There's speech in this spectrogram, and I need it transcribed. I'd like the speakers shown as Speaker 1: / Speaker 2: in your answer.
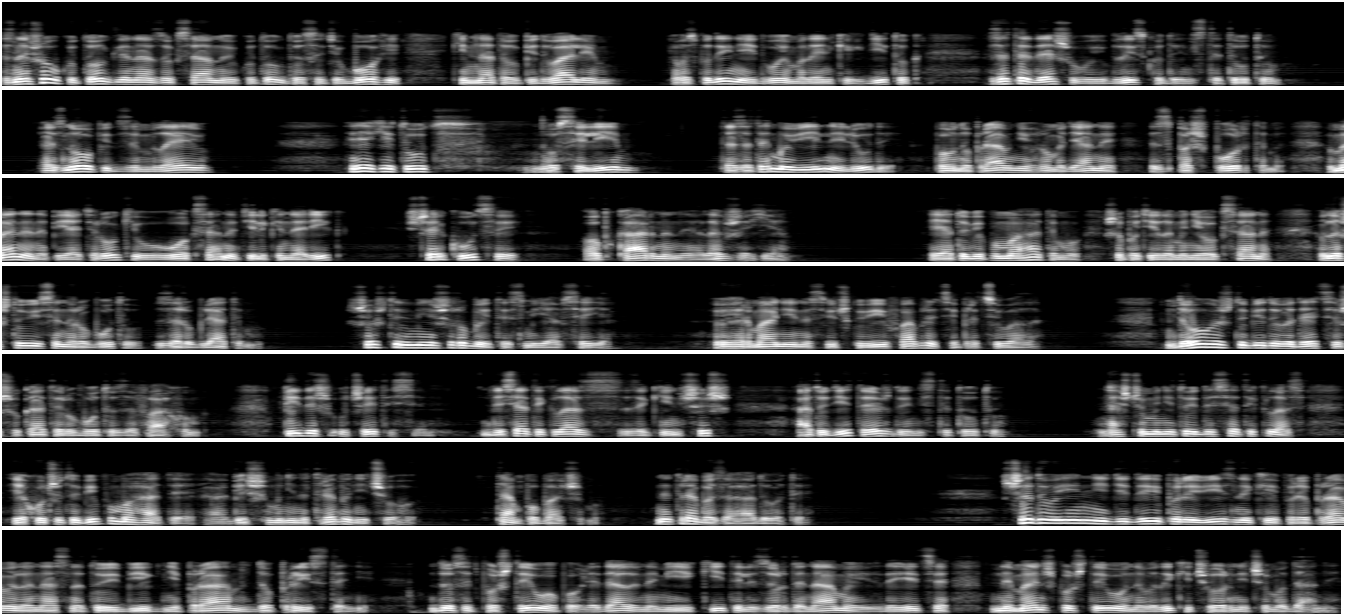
Speaker 1: Знайшов куток для нас з Оксаною, куток досить убогий, кімната у підвалі, господиня і двоє маленьких діток, зате дешево і близько до інституту. А знову під землею, як і тут, у селі, та зате ми вільні люди, повноправні громадяни з пашпортами. В мене на п'ять років, у Оксани тільки на рік, ще куций, обкарнений, але вже є. Я тобі помагатиму, шепотіла мені Оксана, влаштуюся на роботу, зароблятиму. Що ж ти вмієш робити? сміявся я. В Германії на свічковій фабриці працювала. Довго ж тобі доведеться шукати роботу за фахом. Підеш учитися. Десятий клас закінчиш, а тоді теж до інституту. Нащо мені той десятий клас? Я хочу тобі помагати, а більше мені не треба нічого. Там побачимо. Не треба загадувати. Ще довоєнні діди-перевізники переправили нас на той бік Дніпра до пристані. Досить поштиво поглядали на мій кітель з орденами і, здається, не менш поштиво на великі чорні чемодани.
